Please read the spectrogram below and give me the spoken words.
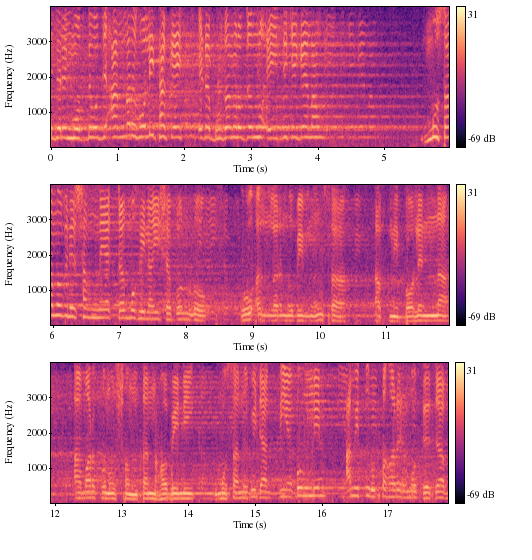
এদের মধ্যেও যে আল্লাহর বলি থাকে, এটা বোঝানোর জন্য এই দিকে গেলাম। মুসা নবীর সামনে একটা মহিলা ইসা বলল, ও আল্লাহর নবী মুসা, আপনি বলেন না, আমার কোনো সন্তান হবেনি? মুসা নবী ডাক দিয়ে বললেন, আমি তোর পাহাড়ের মধ্যে যাব,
